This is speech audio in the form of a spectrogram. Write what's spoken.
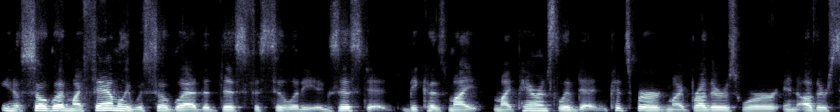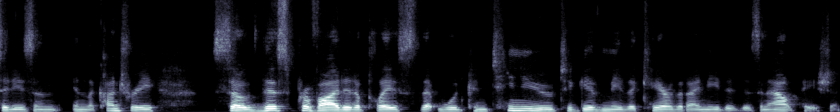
you know, so glad my family was so glad that this facility existed because my my parents lived in Pittsburgh, my brothers were in other cities in in the country. So this provided a place that would continue to give me the care that I needed as an outpatient.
